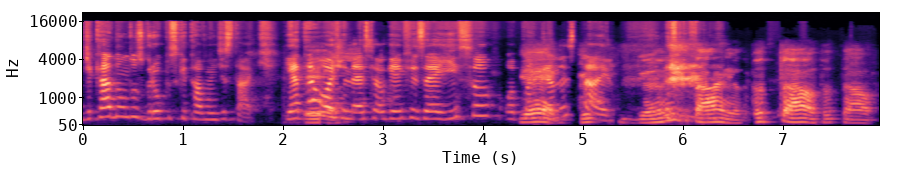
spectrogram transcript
de cada um dos grupos que estavam em destaque. E até é. hoje, né? Se alguém fizer isso, opa, é, Style. Gun Style, total, total.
